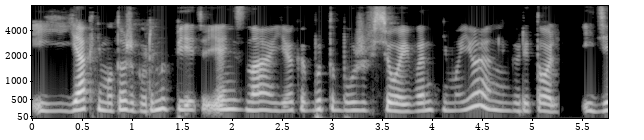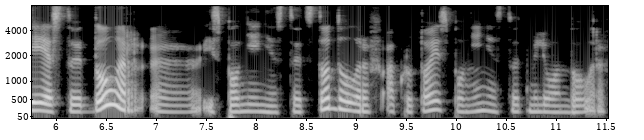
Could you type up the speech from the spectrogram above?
И я к нему тоже говорю, ну, Петя, я не знаю, я как будто бы уже все, ивент не мое. И он мне говорит, Оль, идея стоит доллар, э, исполнение стоит 100 долларов, а крутое исполнение стоит миллион долларов.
